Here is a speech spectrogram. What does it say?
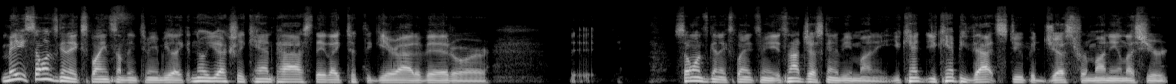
Maybe someone's going to explain something to me and be like, "No, you actually can pass." They like took the gear out of it, or someone's going to explain it to me. It's not just going to be money. You can't. You can't be that stupid just for money unless you're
